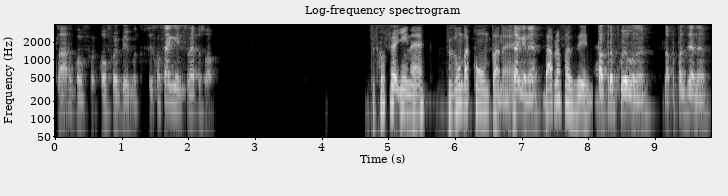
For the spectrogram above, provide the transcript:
Claro, qual foi, qual foi a pergunta? Vocês conseguem isso, né, pessoal? Vocês conseguem, né? Vocês vão dar conta, né? Consegue, né? Dá pra fazer, né? Tá tranquilo, né? Dá pra fazer, né?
